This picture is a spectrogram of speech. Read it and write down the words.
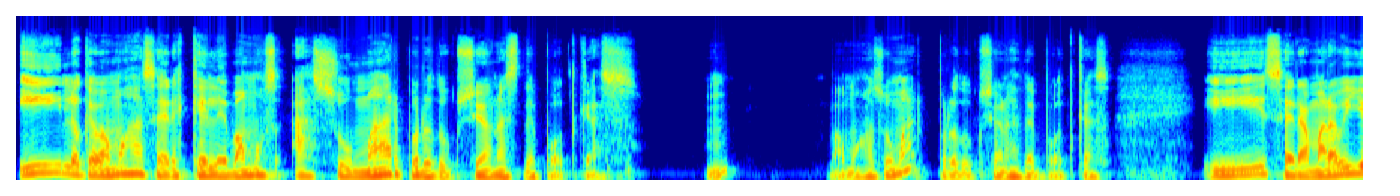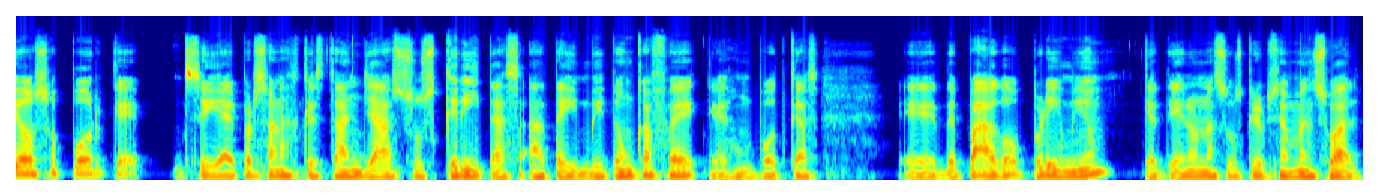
Y lo que vamos a hacer es que le vamos a sumar producciones de podcast. ¿Mm? Vamos a sumar producciones de podcast. Y será maravilloso porque si hay personas que están ya suscritas a Te Invito a un Café, que es un podcast eh, de pago premium, que tiene una suscripción mensual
